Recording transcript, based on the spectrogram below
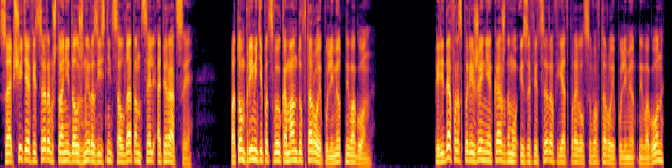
Сообщите офицерам, что они должны разъяснить солдатам цель операции. Потом примите под свою команду второй пулеметный вагон». Передав распоряжение каждому из офицеров, я отправился во второй пулеметный вагон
